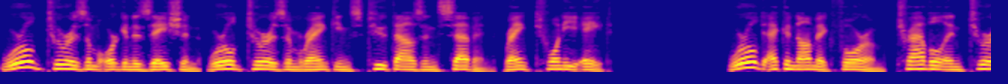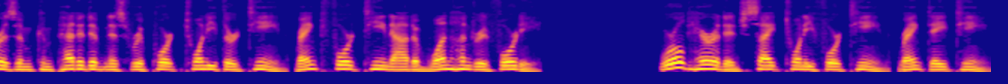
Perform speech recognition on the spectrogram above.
World Tourism Organization, World Tourism Rankings 2007, ranked 28 World Economic Forum, Travel and Tourism Competitiveness Report 2013, ranked 14 out of 140 World Heritage Site 2014, ranked 18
